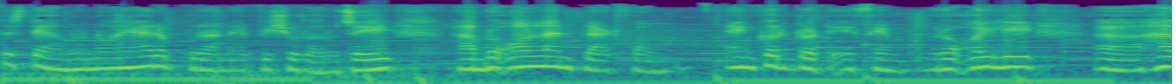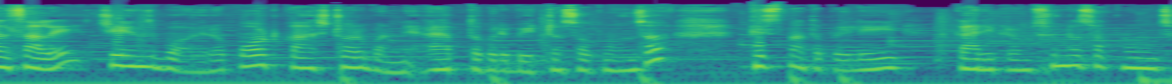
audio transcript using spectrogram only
त्यस्तै हाम्रो नयाँ र पुरानो एपिसोडहरू चाहिँ हाम्रो online platform Anchor dot FM र अहिले हालसालै चेन्ज भएर पडकास्टर भन्ने एप तपाईँले भेट्न सक्नुहुन्छ। त्यसमा तपाईँले कार्यक्रम सुन्न सक्नुहुन्छ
